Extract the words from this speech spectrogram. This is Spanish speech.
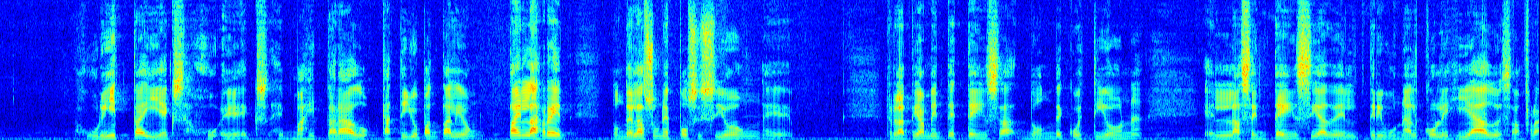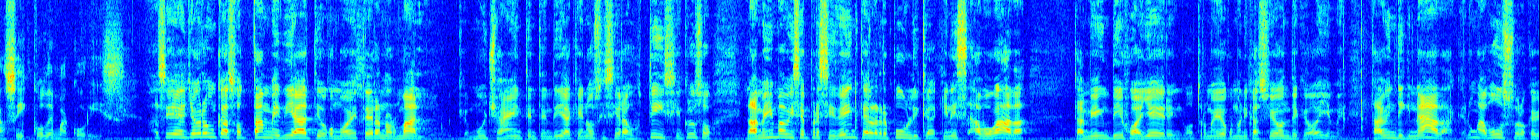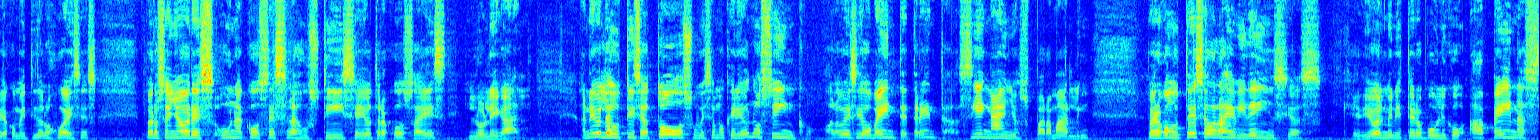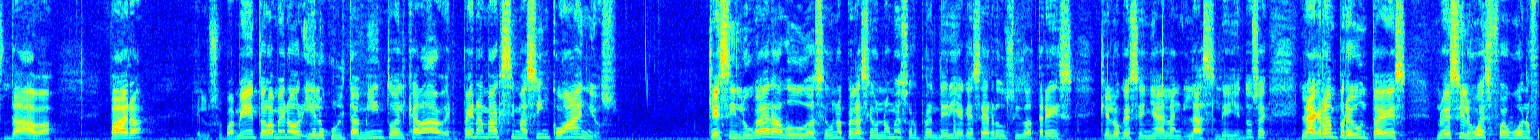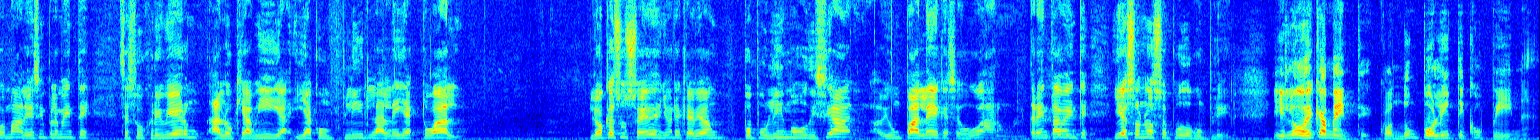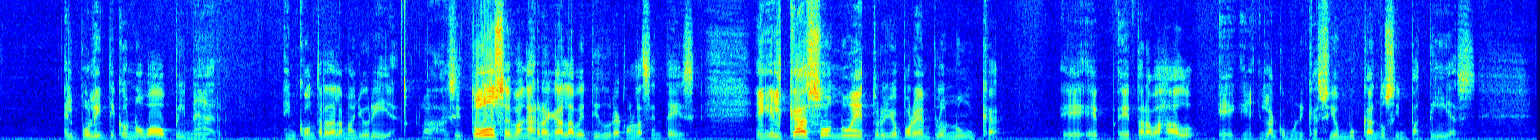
jurista y ex, eh, ex magistrado Castillo Pantaleón, está en la red, donde él hace una exposición eh, relativamente extensa, donde cuestiona eh, la sentencia del Tribunal Colegiado de San Francisco de Macorís. Así es, yo creo que un caso tan mediático como este era normal, que mucha gente entendía que no se hiciera justicia. Incluso la misma vicepresidenta de la República, quien es abogada, también dijo ayer en otro medio de comunicación de que, óyeme, estaba indignada, que era un abuso lo que había cometido los jueces. Pero señores, una cosa es la justicia y otra cosa es lo legal. A nivel de justicia todos hubiésemos querido unos 5, ojalá hubiese sido 20, 30, 100 años para Marlin. Pero cuando usted se va a las evidencias que dio el Ministerio Público, apenas daba para el usurpamiento de la menor y el ocultamiento del cadáver. Pena máxima 5 años que sin lugar a dudas en una apelación no me sorprendería que sea reducido a tres, que es lo que señalan las leyes. Entonces, la gran pregunta es, no es si el juez fue bueno o fue malo, ellos simplemente se suscribieron a lo que había y a cumplir la ley actual. Lo que sucede, señores, es que había un populismo judicial, había un palé que se jugaron, 30-20, y eso no se pudo cumplir. Y lógicamente, cuando un político opina, el político no va a opinar en contra de la mayoría. Es decir, todos se van a rasgar la vestidura con la sentencia. En el caso nuestro, yo por ejemplo nunca he, trabajado en, la comunicación buscando simpatías,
